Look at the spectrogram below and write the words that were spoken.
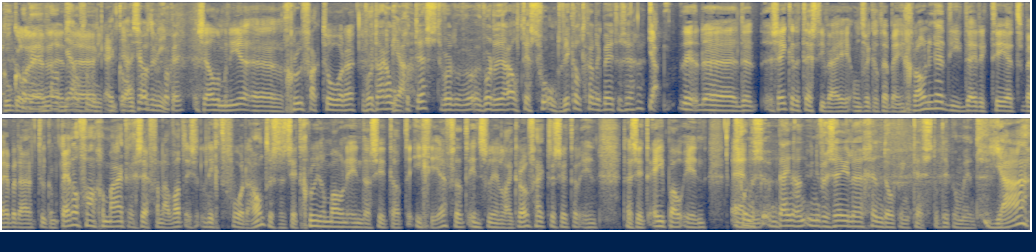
googlen. Okay, en, en, ja, en, en, en ja, dezelfde manier. Okay. Dezelfde manier, uh, groeifactoren. Wordt daar al Ja. op getest? Worden, worden daar al tests voor ontwikkeld, kan ik beter zeggen? Ja, de, de, de, zeker de test die wij ontwikkeld hebben in Groningen, die detecteert, we hebben daar natuurlijk een panel van gemaakt en gezegd van nou wat is, ligt voor de hand. Dus er zit groeihormoon in, daar zit dat IGF, dat insulin-like growth factor zit erin, daar zit EPO in. Het is gewoon dus een, bijna een universele gendopingtest op dit moment. Ja,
